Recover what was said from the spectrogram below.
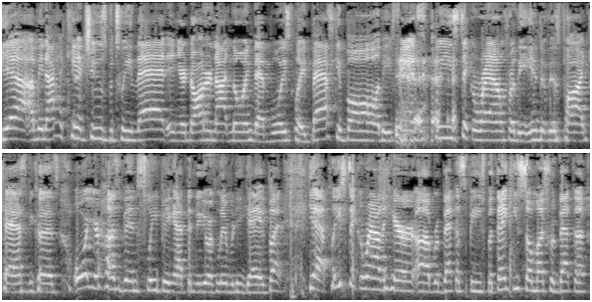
Yeah, I mean, I can't choose between that and your daughter not knowing that boys played basketball. I mean, fans, please stick around for the end of this podcast because, or your husband sleeping at the New York Liberty game. But yeah, please stick around and hear uh, Rebecca's speech. But thank you so much, Rebecca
